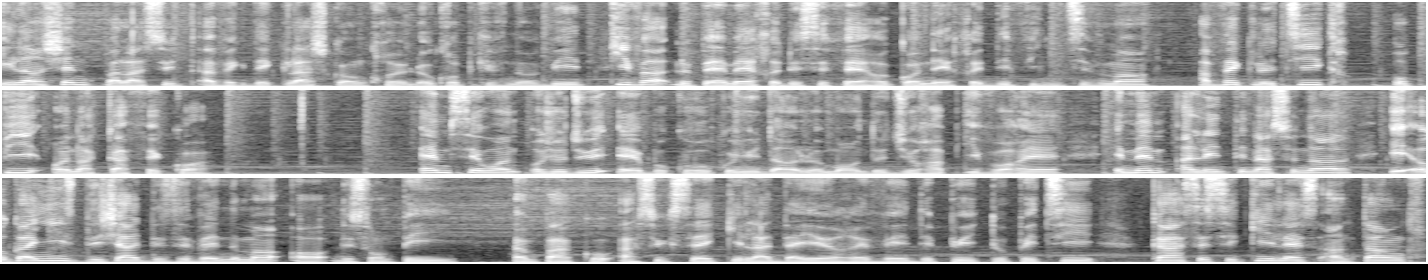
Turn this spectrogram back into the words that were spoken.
Il enchaîne par la suite avec des clashs contre le groupe Kivnobit qui va le permettre de se faire reconnaître définitivement avec le titre Au pire on a qu'à fait quoi. MC1 aujourd'hui est beaucoup reconnu dans le monde du rap ivoirien et même à l'international et organise déjà des événements hors de son pays. Un parcours à succès qu'il a d'ailleurs rêvé depuis tout petit car c'est ce qu'il laisse entendre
